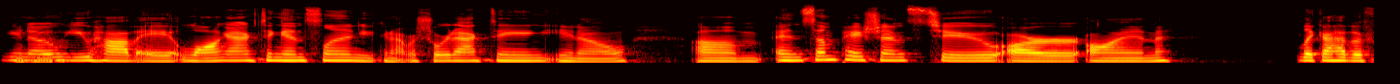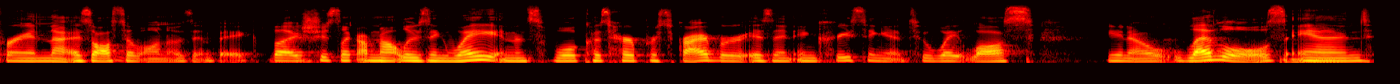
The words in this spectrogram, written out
You know, Mm-hmm. you have a long acting insulin, you can have a short acting, you know. Um, and some patients too are on like I have a friend that is also on Ozempic, but she's like, I'm not losing weight. And it's well, because her prescriber isn't increasing it to weight loss, you know, levels. Mm-hmm. And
